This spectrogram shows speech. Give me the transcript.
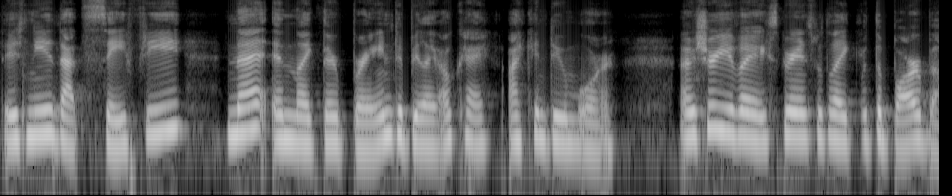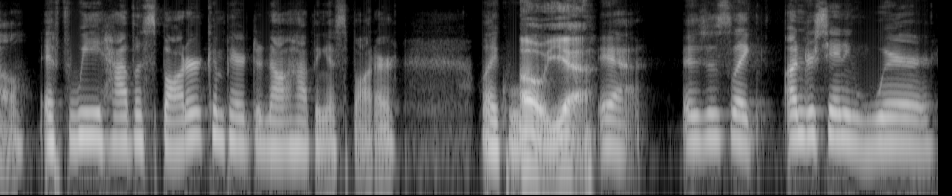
they just need that safety net in like their brain to be like, okay, I can do more. I'm sure you've like, experienced with like with the barbell. If we have a spotter compared to not having a spotter, like Oh yeah. yeah, it's just like understanding where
